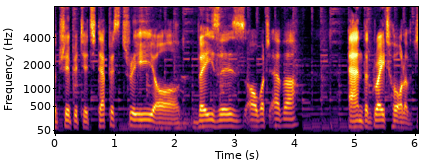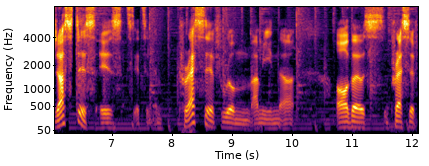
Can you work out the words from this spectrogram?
contributed tapestry or vases or whatever. And the Great Hall of Justice is it's an impressive room. I mean, uh, all those impressive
